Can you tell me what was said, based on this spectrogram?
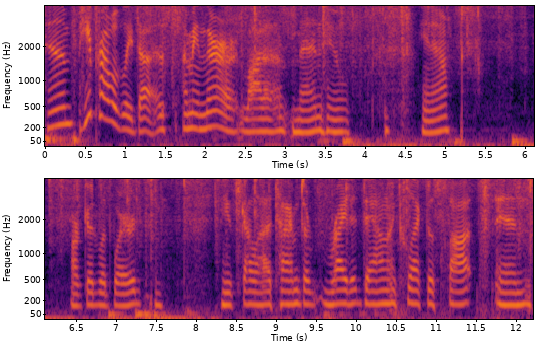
Him, he probably does. I mean, there are a lot of men who, you know, are good with words. He's got a lot of time to write it down and collect his thoughts, and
